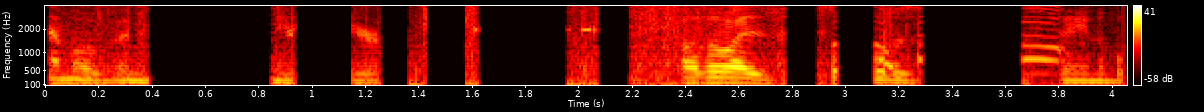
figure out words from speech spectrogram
ammo vendor here. Otherwise, this build is sustainable.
